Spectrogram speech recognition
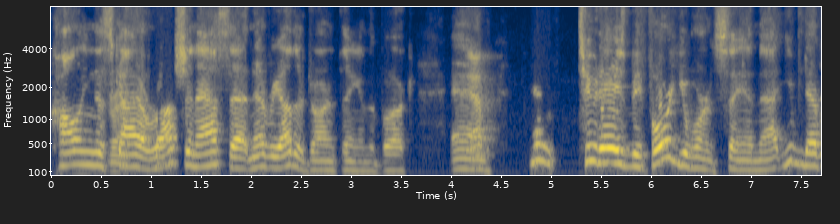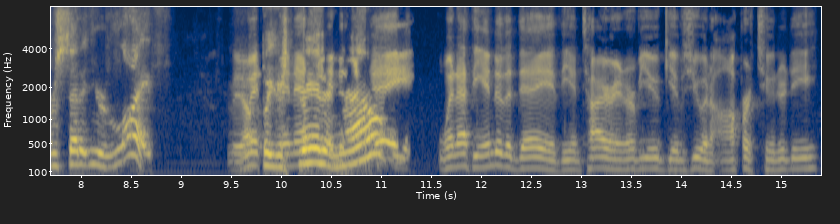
calling this Right. guy a Russian asset and every other darn thing in the book. And Yep. two days before you weren't saying that. You've never said it in your life. Yep. When- But you're when at the saying it end of the now? day- when at the end of the day, the entire interview gives you an opportunity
